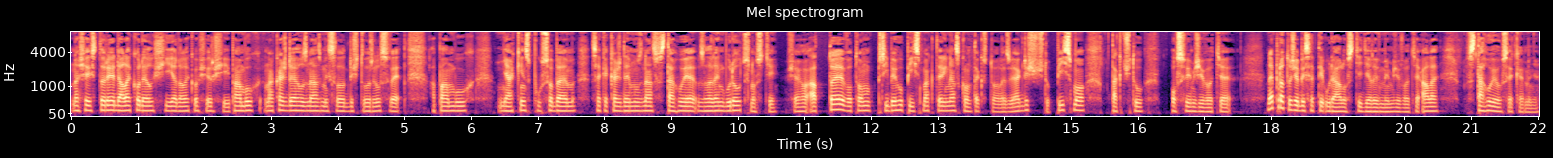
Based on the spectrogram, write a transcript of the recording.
Naše historie je daleko delší a daleko širší. Pán Bůh na každého z nás myslel, když tvořil svět. A pán Bůh nějakým způsobem se ke každému z nás vztahuje vzhledem k budoucnosti všeho. A to je o tom příběhu písma, který nás kontextualizuje. Já když čtu písmo, tak čtu o svém životě. Ne proto, že by se ty události děly v mém životě, ale vztahují se ke mně.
